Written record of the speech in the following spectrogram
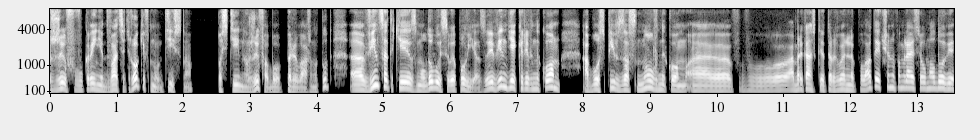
жив в Україні 20 років, ну дійсно. Постійно жив або переважно тут. е, Він все таки з Молдовою себе пов'язує. Він є керівником або співзасновником е, американської торгівельної палати, якщо не помиляюся, у Молдові,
